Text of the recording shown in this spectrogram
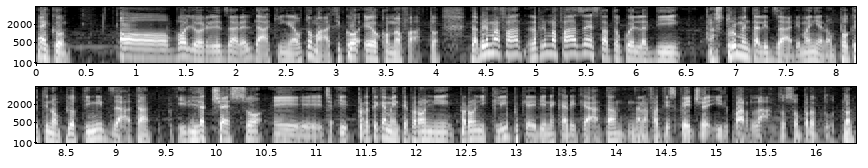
Ecco, ho, voglio realizzare il ducking automatico e ho come ho fatto. La prima, fa- la prima fase è stata quella di strumentalizzare in maniera un pochettino più ottimizzata l'accesso e cioè, praticamente per ogni, per ogni clip che viene caricata, nella fattispecie il parlato soprattutto,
